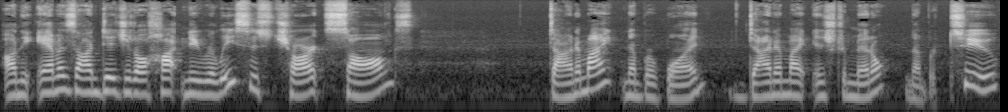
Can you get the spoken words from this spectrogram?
On the Amazon Digital Hot New Releases chart, songs Dynamite number 1, Dynamite Instrumental number 2,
